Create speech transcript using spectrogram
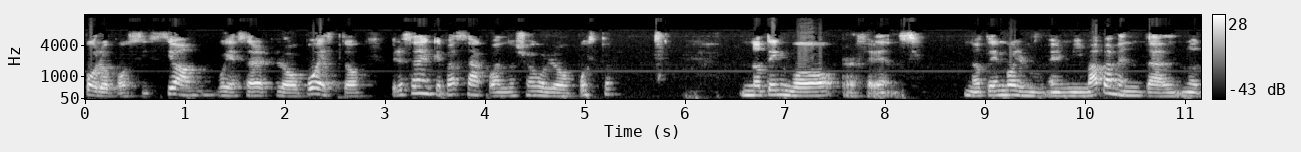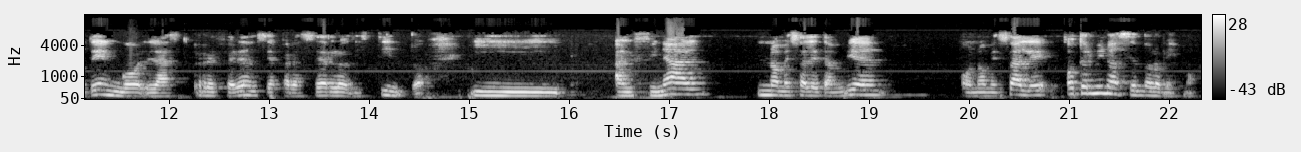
por oposición, voy a hacer lo opuesto. Pero ¿saben qué pasa cuando yo hago lo opuesto? No tengo referencia. No tengo en mi mapa mental, no tengo las referencias para hacerlo distinto. Y al final no me sale tan bien, o no me sale, o termino haciendo lo mismo.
